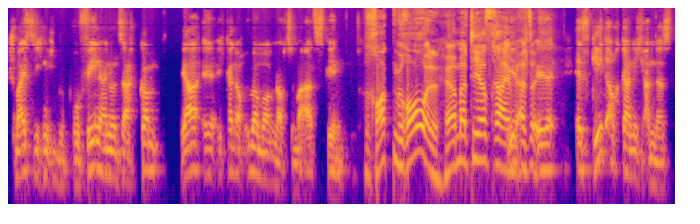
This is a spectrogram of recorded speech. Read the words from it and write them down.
Schmeißt sich ein Ibuprofen ein und sagt, komm, ja, äh, ich kann auch übermorgen noch zum Arzt gehen. Rock'n'Roll, Herr Matthias Reim. Also, äh, es geht auch gar nicht anders.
